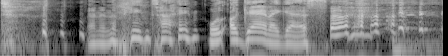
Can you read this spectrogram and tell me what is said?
and in the meantime, well, again, I guess.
